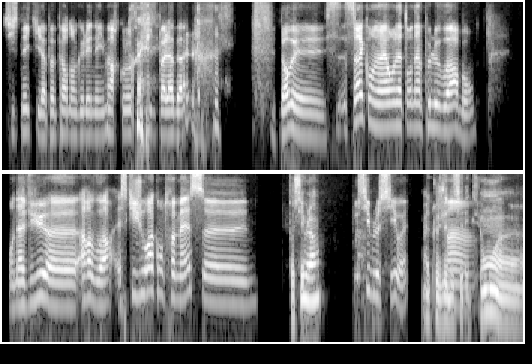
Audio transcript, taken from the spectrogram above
Si ce n'est qu'il a pas peur d'engueuler Neymar l'autre ne file pas la balle. non, mais c'est vrai qu'on on attendait un peu de le voir. Bon, on a vu à revoir. Est-ce qu'il jouera contre Metz Possible, hein Possible aussi, ouais. Avec le jeu Enfin- de sélection, euh,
